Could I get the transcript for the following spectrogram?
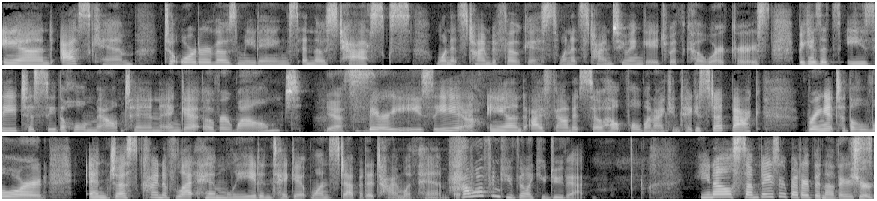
and ask Him to order those meetings and those tasks when it's time to focus, when it's time to engage with coworkers, because it's easy to see the whole mountain and get overwhelmed Yes. very easy. Yeah. And I found it so helpful when I can take a step back, bring it to the Lord, and just kind of let Him lead and take it one step at a time with Him. How often do you feel like you do that? You know, some days are better than others. Sure.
